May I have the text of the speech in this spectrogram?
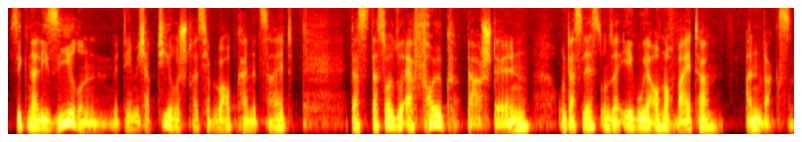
signalisieren, mit dem ich habe tierisch Stress, ich habe überhaupt keine Zeit, das, das soll so Erfolg darstellen und das lässt unser Ego ja auch noch weiter anwachsen.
